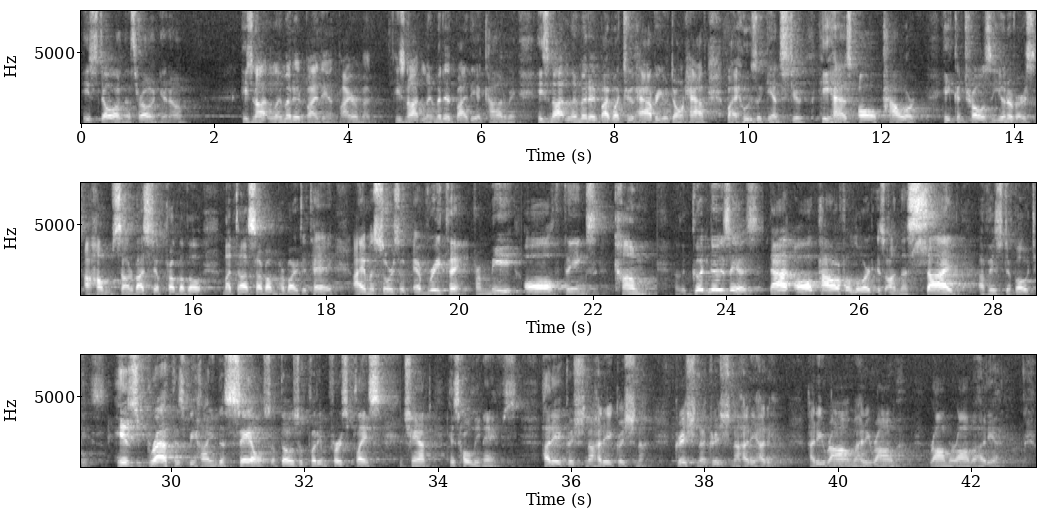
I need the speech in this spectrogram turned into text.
He's still on the throne, you know. He's not limited by the environment. He's not limited by the economy. He's not limited by what you have or you don't have, by who's against you. He has all power. He controls the universe. Aham sarvasya prabhavo mata sarvam pravartate. I am a source of everything. From me, all things come. Now, the good news is that all powerful Lord is on the side of his devotees. His breath is behind the sails of those who put him first place and chant his holy names. Hare Krishna, Hare Krishna, Krishna Krishna, Hare Hare, Hare Rama, Hare Rama, Rama Rama, Hare Hare.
